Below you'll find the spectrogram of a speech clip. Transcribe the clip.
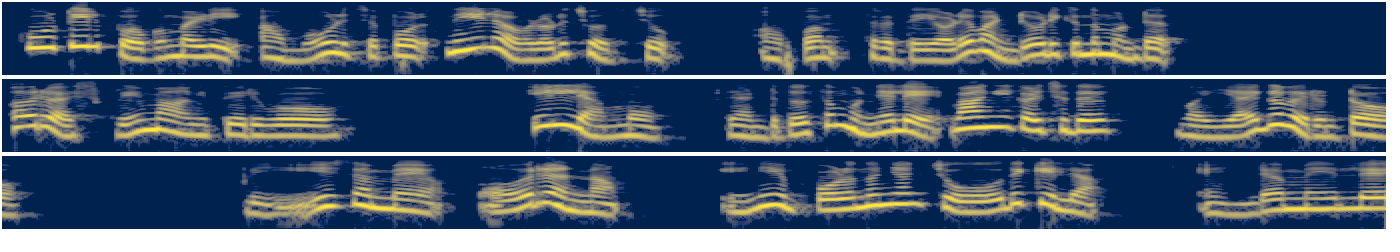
സ്കൂട്ടിയിൽ പോകും വഴി അമ്മു വിളിച്ചപ്പോൾ നീലു അവളോട് ചോദിച്ചു. ഒപ്പം ശ്രദ്ധയോടെ വണ്ടി ഓടിക്കുന്നുമുണ്ട്. ഒരു ഐസ്ക്രീം വാങ്ങിത്തരുവോ ഇല്ല അമ്മു. രണ്ടു ദിവസം മുന്നല്ലേ വാങ്ങി കഴിച്ചത്. വയ്യായിക വരും ട്ടോ. പ്ലീസ് അമ്മേ ഒരെണ്ണം. ഇനി ഇപ്പോഴൊന്നും ഞാൻ ചോദിക്കില്ല. എന്റെ അമ്മയല്ലേ?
